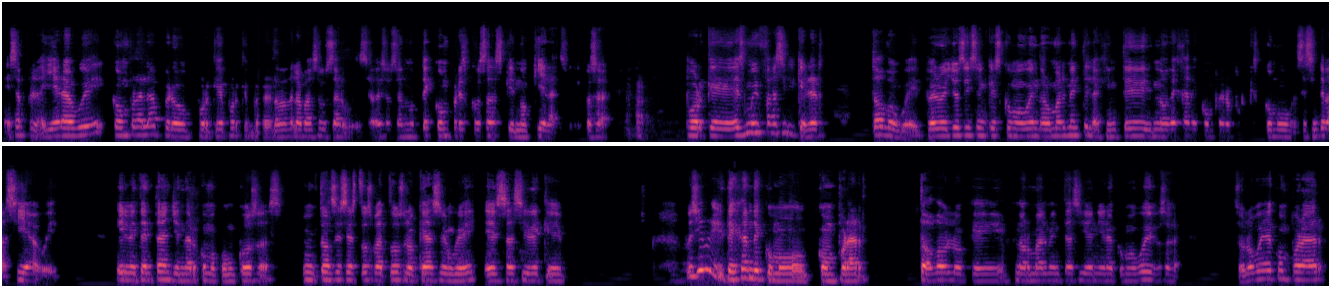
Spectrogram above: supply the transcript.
esa playera, güey, cómprala, pero ¿por qué? Porque en verdad la vas a usar, güey, ¿sabes? O sea, no te compres cosas que no quieras, güey. O sea, porque es muy fácil querer todo, güey, pero ellos dicen que es como, güey, normalmente la gente no deja de comprar porque es como, se siente vacía, güey. Y lo intentan llenar como con cosas. Entonces estos vatos lo que hacen, güey, es así de que, pues sí, güey, dejan de como comprar todo lo que normalmente hacían y era como, güey, o sea, solo voy a comprar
